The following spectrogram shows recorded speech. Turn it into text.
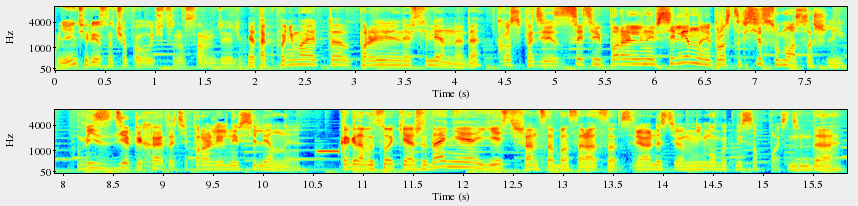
Мне интересно, что получится на самом деле. Я так понимаю, это параллельная вселенная, да? Господи, с этими параллельными вселенными просто все с ума сошли. Везде пихают эти параллельные вселенные. Когда высокие ожидания, есть шанс обосраться. С реальностью не могут не совпасть. Да.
